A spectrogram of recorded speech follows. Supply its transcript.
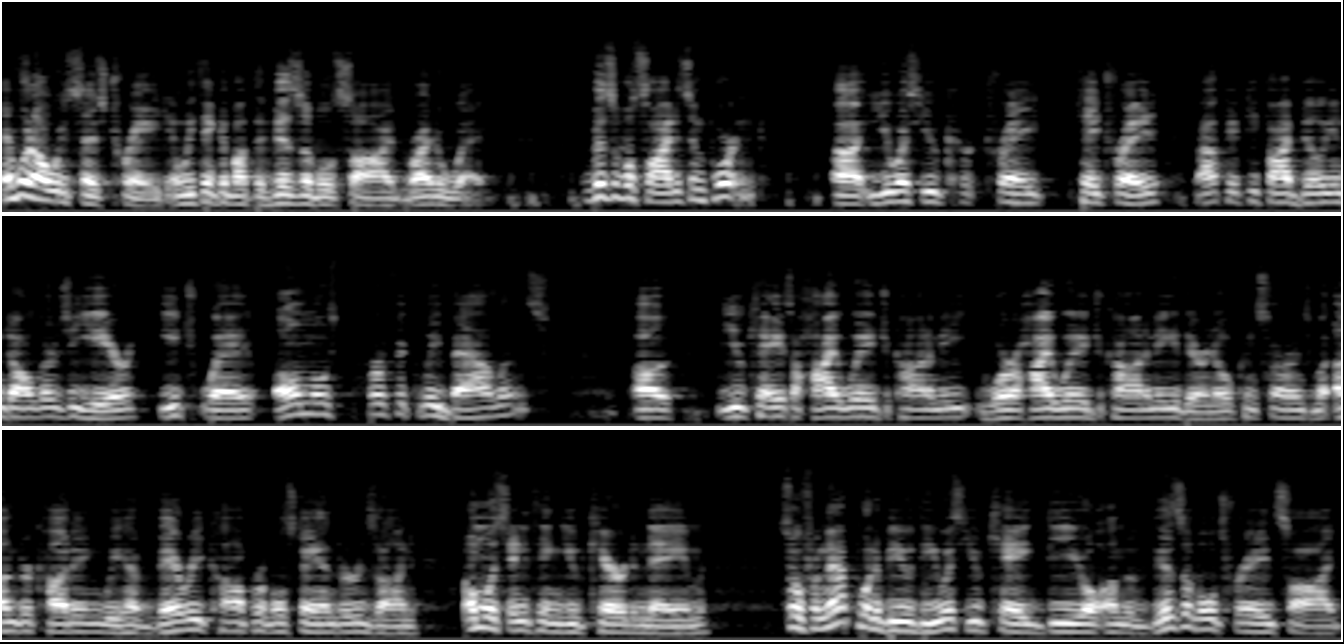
Everyone always says trade, and we think about the visible side right away. The visible side is important. Uh, US UK trade, about $55 billion a year each way, almost perfectly balanced. Uh, the UK is a high wage economy. We're a high wage economy. There are no concerns about undercutting. We have very comparable standards on almost anything you'd care to name. So from that point of view, the US UK deal on the visible trade side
